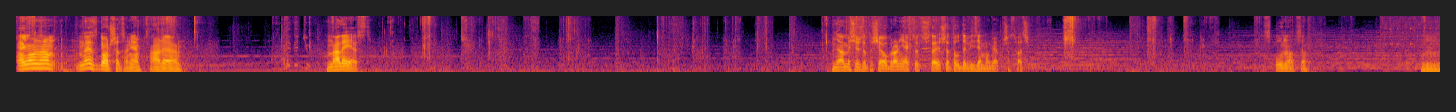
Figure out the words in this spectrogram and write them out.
A ona no jest gorsza, co nie? Ale... No ale jest. No myślę, że to się obroni, jak coś to jeszcze tą dywizję mogę przesłać. Z północy. Mm.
